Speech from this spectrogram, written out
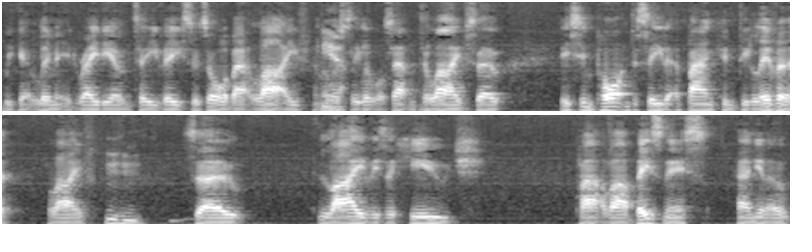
we get limited radio and TV, so it's all about live. And Yeah. obviously, look what's happened to live. So it's important to see that a band can deliver live. hmm So live is a huge part of our business, and you know,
